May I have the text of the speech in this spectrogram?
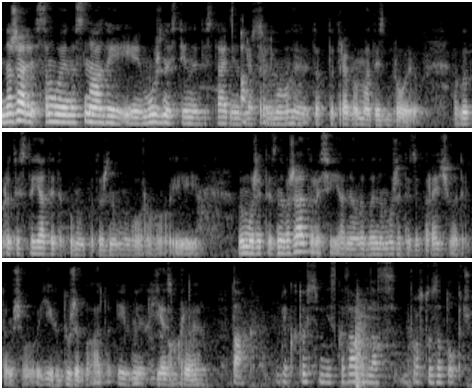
на жаль, самої наснаги і мужності недостатньо для Абсолютно. перемоги. Тобто треба мати зброю, аби протистояти такому потужному ворогу. І ви можете зневажати росіяни, але ви не можете заперечувати в тому, що їх дуже багато і в них є багато. зброя. Так, як хтось мені сказав, нас просто затопчуть.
